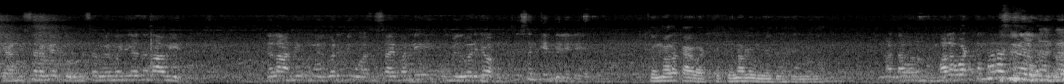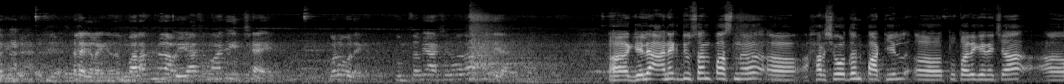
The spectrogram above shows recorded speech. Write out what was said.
की आम्ही सर्वे करून सर्वेमध्ये त्याचं नाव येईल. त्याला आम्ही उमेदवारी देऊ असं साहेबांनी उमेदवारीच्या बाबतीत संकेत दिलेले आहे तुम्हाला काय वाटतं? कुणाला उमेदवारी मिळणार? आता मला वाटतं मलाच मिळालं उमेदवारी? मलाच मिळावी असं माझी इच्छा आहे. बरोबर आहे. तुमचा मी आशीर्वाद असू द्या. अ, गेल्या अनेक दिवसांपासून हर्षवर्धन पाटील अ, तुतारी घेण्याच्या अ,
